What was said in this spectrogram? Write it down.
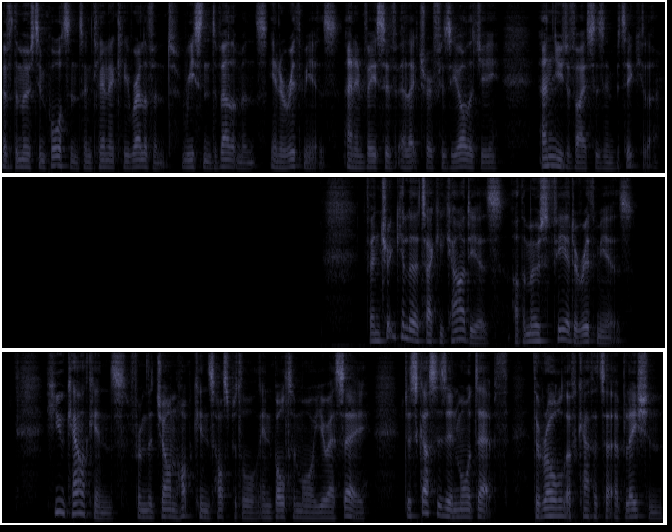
of the most important and clinically relevant recent developments in arrhythmias and invasive electrophysiology, and new devices in particular. Ventricular tachycardias are the most feared arrhythmias. Hugh Calkins from the Johns Hopkins Hospital in Baltimore, USA, discusses in more depth the role of catheter ablation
